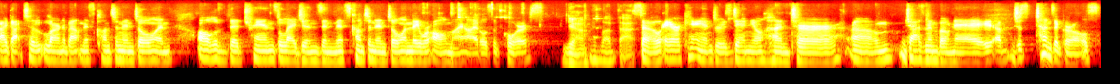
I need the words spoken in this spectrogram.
I got to learn about Miss Continental and all of the trans legends in Miss Continental, and they were all my idols, of course. Yeah. I love that. So Erica Andrews, Daniel Hunter, um, Jasmine Bonet, uh, just tons of girls.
